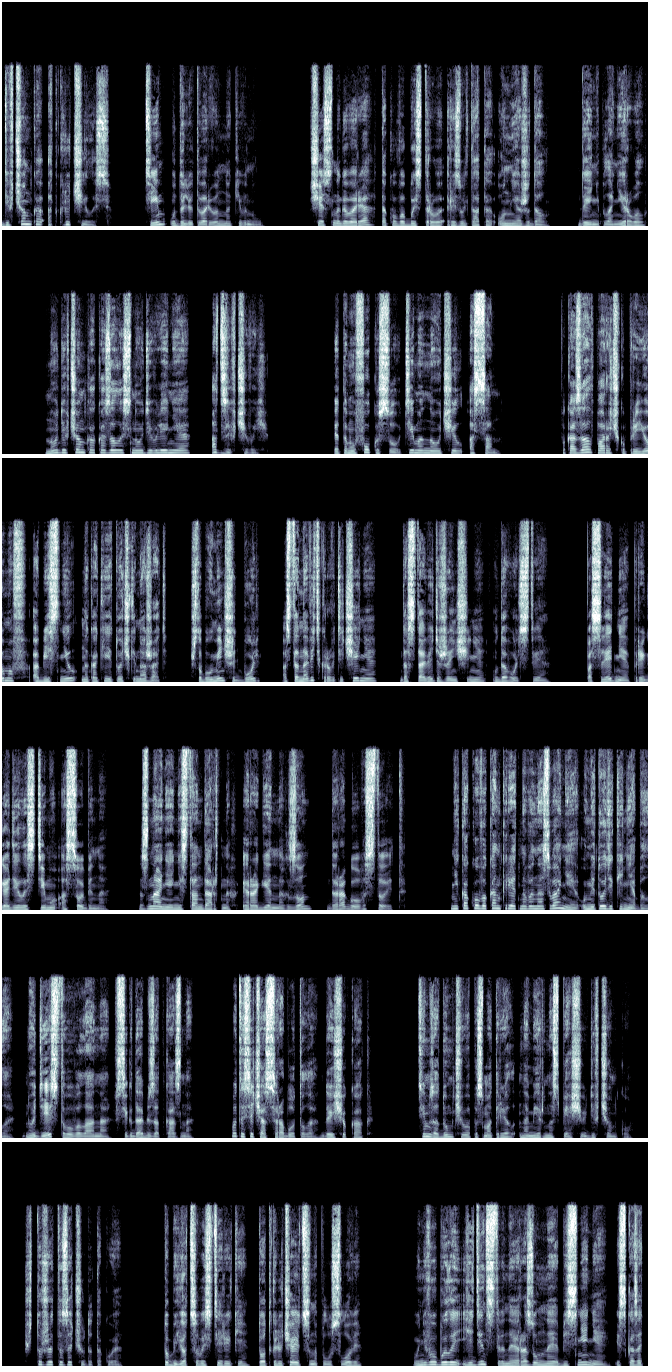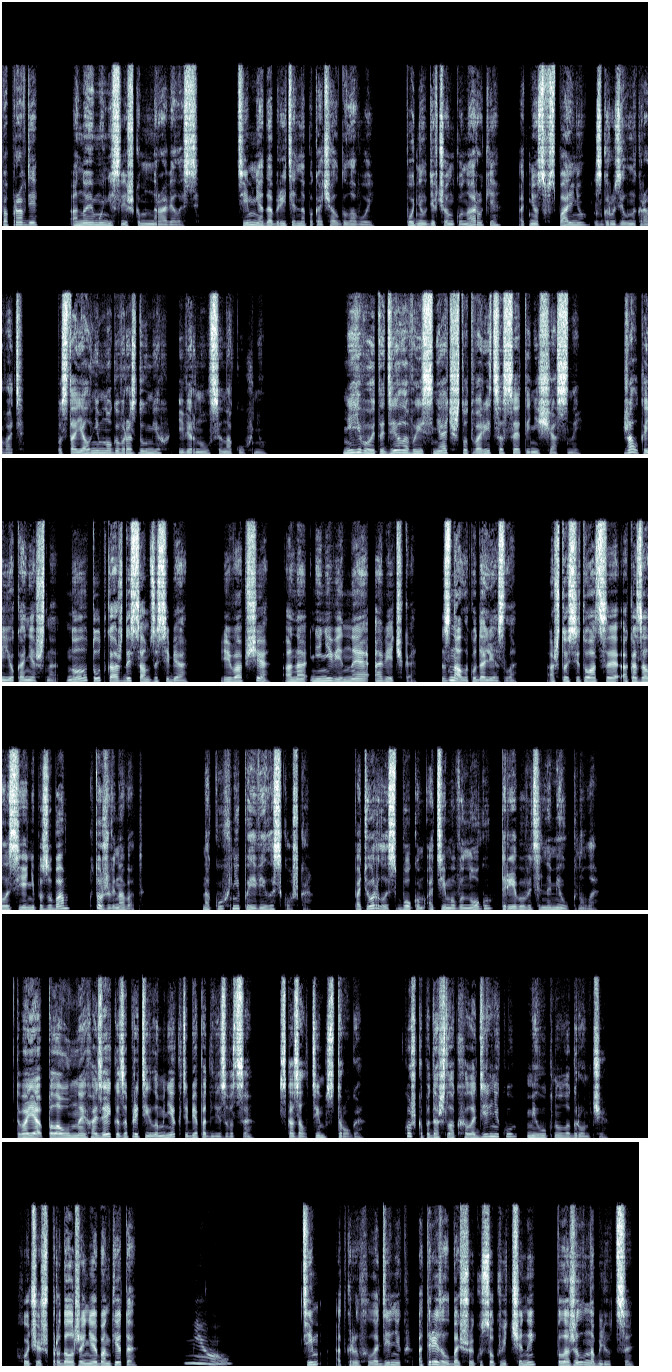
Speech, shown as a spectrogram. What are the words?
Девчонка отключилась. Тим удовлетворенно кивнул. Честно говоря, такого быстрого результата он не ожидал, да и не планировал. Но девчонка оказалась на удивление отзывчивой. Этому фокусу Тима научил Асан. Показал парочку приемов, объяснил, на какие точки нажать, чтобы уменьшить боль, остановить кровотечение, доставить женщине удовольствие. Последнее пригодилось Тиму особенно. Знание нестандартных эрогенных зон дорогого стоит. Никакого конкретного названия у методики не было, но действовала она всегда безотказно. Вот и сейчас сработало, да еще как. Тим задумчиво посмотрел на мирно спящую девчонку. Что же это за чудо такое? То бьется в истерике, то отключается на полуслове, у него было единственное разумное объяснение, и сказать по правде, оно ему не слишком нравилось. Тим неодобрительно покачал головой, поднял девчонку на руки, отнес в спальню, сгрузил на кровать. Постоял немного в раздумьях и вернулся на кухню. Не его это дело выяснять, что творится с этой несчастной. Жалко ее, конечно, но тут каждый сам за себя. И вообще, она не невинная овечка. Знала, куда лезла. А что ситуация оказалась ей не по зубам, кто же виноват? На кухне появилась кошка. Потерлась боком о Тимову ногу, требовательно мяукнула. «Твоя полоумная хозяйка запретила мне к тебе подлизываться», — сказал Тим строго. Кошка подошла к холодильнику, мяукнула громче. «Хочешь продолжение банкета?» Тим открыл холодильник, отрезал большой кусок ветчины, положил на блюдце.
